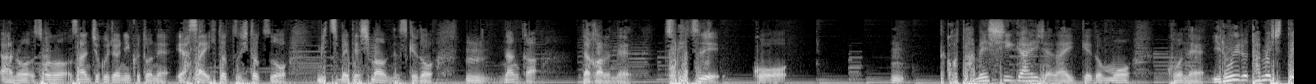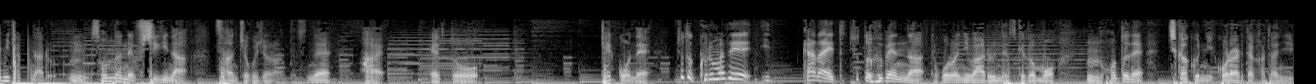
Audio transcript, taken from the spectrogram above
あの、その産直所に行くとね、野菜一つ一つを見つめてしまうんですけど、うん、なんか、だからね、ついつい、こう、うん、こう試し買いじゃないけども、こうね、いろいろ試してみたくなる。うん、そんなね、不思議な産直所なんですね。はい。えっと、結構ね、ちょっと車で行かないとちょっと不便なところにはあるんですけども、うん、本当ね、近くに来られた方に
